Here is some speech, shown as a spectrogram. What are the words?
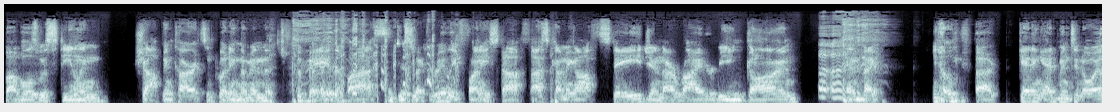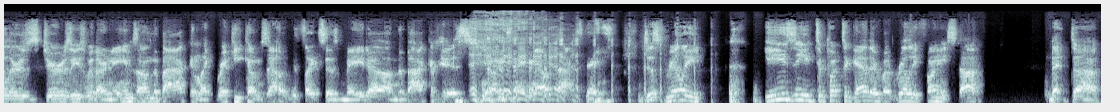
Bubbles was stealing shopping carts and putting them in the, the bay of the bus. just like really funny stuff. Us coming off stage and our rider being gone. And like, you know, uh, getting Edmonton Oilers jerseys with our names on the back, and like Ricky comes out and it's like says Maida on the back of his. You know, he's hanging out backstage. Just really easy to put together, but really funny stuff. That uh,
